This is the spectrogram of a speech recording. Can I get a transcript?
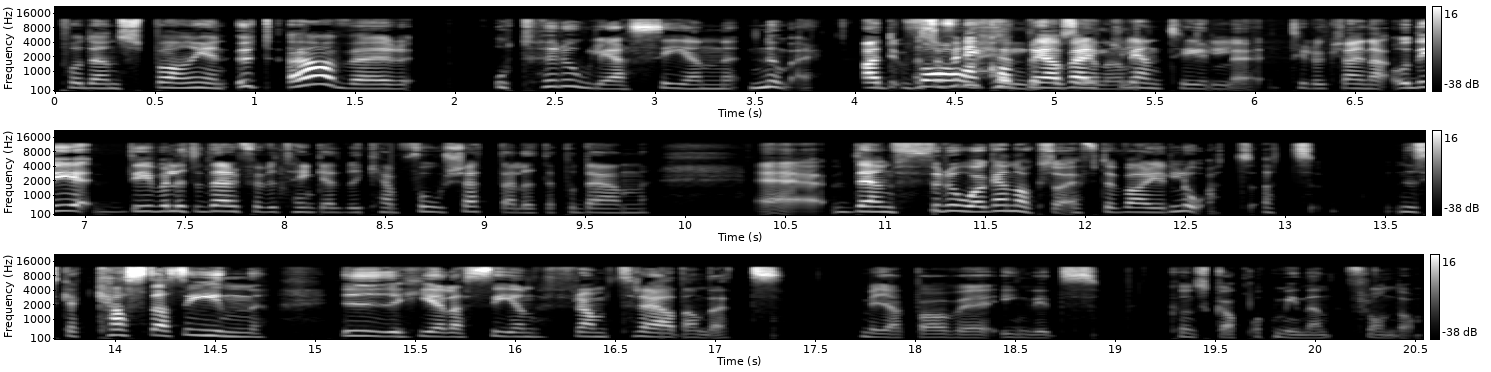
på den spaningen utöver otroliga scennummer. Det, Alltså vad för det kopplar jag verkligen till, till Ukraina och det, det är väl lite därför vi tänker att vi kan fortsätta lite på den, eh, den frågan också efter varje låt. Att ni ska kastas in i hela scenframträdandet med hjälp av eh, Ingrids kunskap och minnen från dem.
